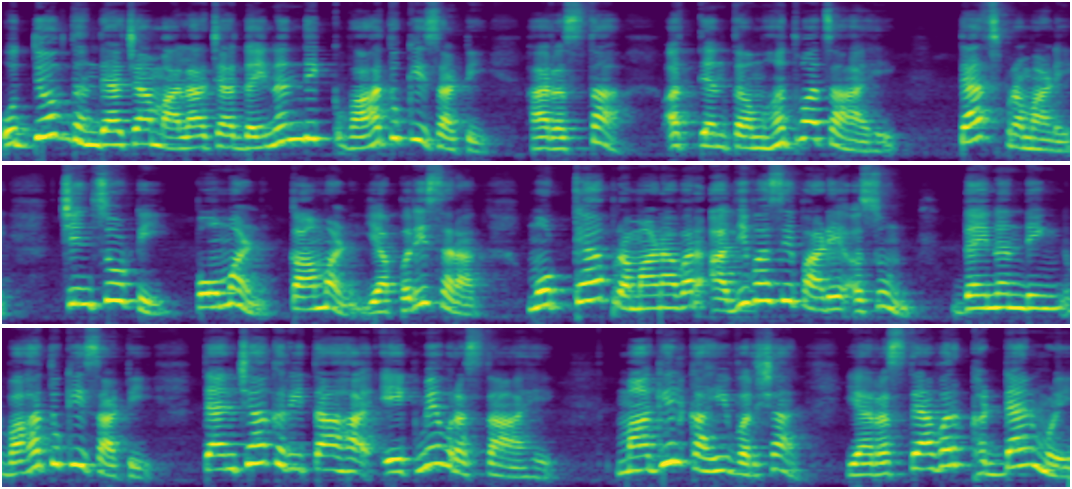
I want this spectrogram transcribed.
उद्योगधंद्याच्या मालाच्या दैनंदिन वाहतुकीसाठी हा रस्ता अत्यंत महत्त्वाचा आहे. त्याचप्रमाणे चिंचोटी पोमण कामण या परिसरात मोठ्या प्रमाणावर आदिवासी पाडे असून दैनंदिन वाहतुकीसाठी त्यांच्याकरिता हा एकमेव रस्ता आहे. मागील काही वर्षात या रस्त्यावर खड्ड्यांमुळे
